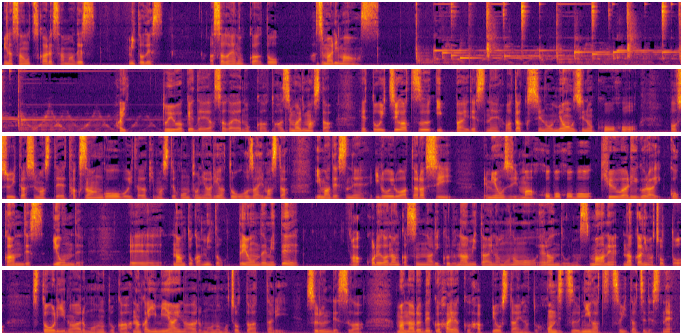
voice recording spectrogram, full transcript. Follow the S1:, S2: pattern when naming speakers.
S1: 皆さんお疲れ様です。ミトです。阿佐ヶ谷ノックアウト始まります。はい。というわけで、阿佐ヶ谷ノックアウト始まりました。えっと、1月いっぱいですね、私の名字の候補募集いたしまして、たくさんご応募いただきまして、本当にありがとうございました。今ですね、いろいろ新しい名字、まあ、ほぼほぼ9割ぐらい五感です。読んで、えー、なんとかミトって読んでみて、あ、これがなんかすんなりくるな、みたいなものを選んでおります。まあね、中にはちょっとストーリーのあるものとか、なんか意味合いのあるものもちょっとあったりするんですが、まあなるべく早く発表したいなと。本日2月1日ですね。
